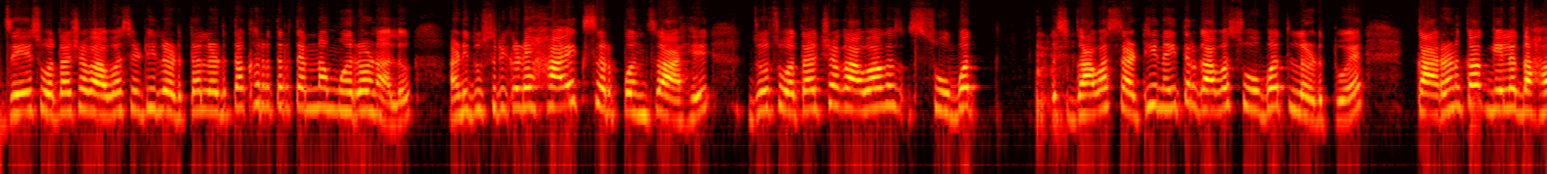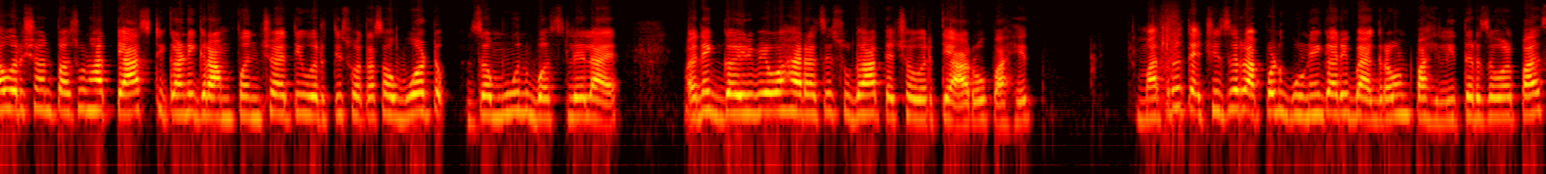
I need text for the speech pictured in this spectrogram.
जे स्वतःच्या गावासाठी लढता लढता खरं तर त्यांना मरण आलं आणि दुसरीकडे हा एक सरपंच आहे जो स्वतःच्या गावासोबत गावासाठी नाही तर गावासोबत लढतोय. कारण का गेल्या दहा वर्षांपासून हा त्याच ठिकाणी ग्रामपंचायतीवरती स्वतःचा वट जमवून बसलेला आहे. अनेक गैरव्यवहाराचे सुद्धा त्याच्यावरती आरोप आहेत. मात्र त्याची जर आपण गुन्हेगारी बॅकग्राऊंड पाहिली तर जवळपास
